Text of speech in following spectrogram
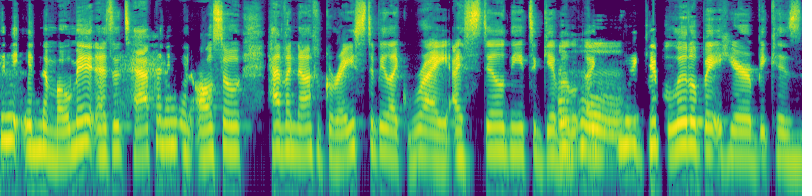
it in the moment as it's happening and also have enough grace to be like right i still need to give a Mhm. need to give a little bit here because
